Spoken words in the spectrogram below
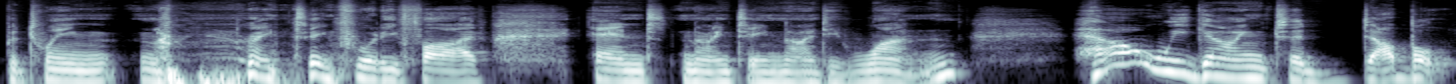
between 1945 and 1991. How are we going to double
